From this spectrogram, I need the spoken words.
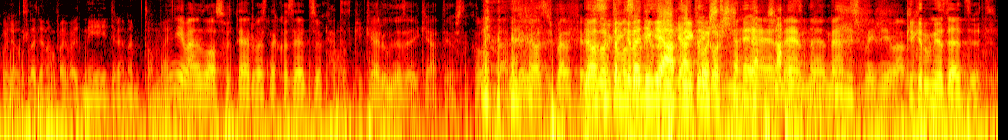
hogy ott legyen a pálya, vagy négyre, nem tudom mennyi. Nyilván az az, hogy terveznek az edzők, hát ott ki kell rúgni az egyik játékosnak a labdát. Még az is belefér. Ja, az, az, az egyik játékos. Nem, nem, nem, nem, nem, és még nyilván... Ki kell rúgni az edzőt.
